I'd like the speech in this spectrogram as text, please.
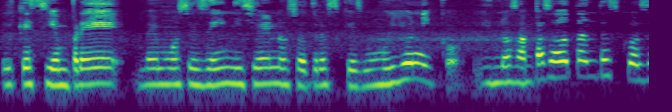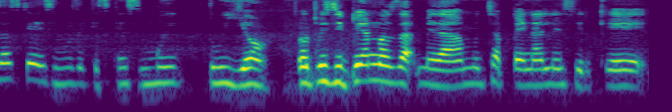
el que siempre vemos ese inicio de nosotros que es muy único. Y nos han pasado tantas cosas que decimos de que es que es muy tú y yo. Al principio nos me daba mucha pena decir que,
